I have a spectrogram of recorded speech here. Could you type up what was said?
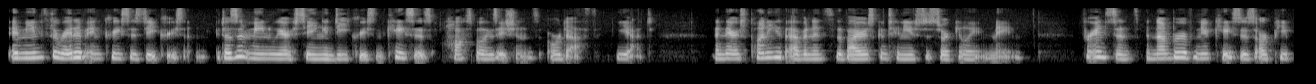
It means the rate of increase is decreasing. It doesn't mean we are seeing a decrease in cases, hospitalizations, or deaths yet. And there is plenty of evidence the virus continues to circulate in Maine. For instance, a number of new cases are, pe-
